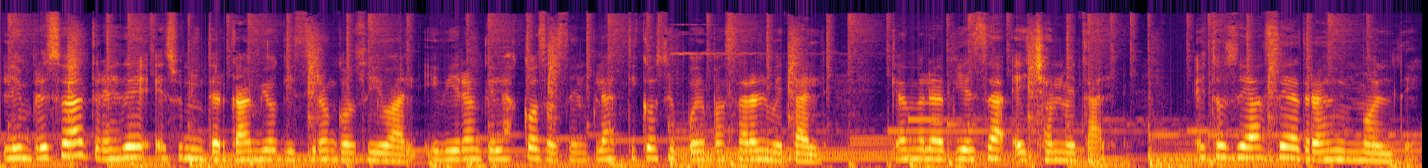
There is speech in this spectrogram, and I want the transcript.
La impresora 3D es un intercambio que hicieron con Ceibal y vieron que las cosas en plástico se pueden pasar al metal, quedando la pieza hecha al metal. Esto se hace a través de un molde.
